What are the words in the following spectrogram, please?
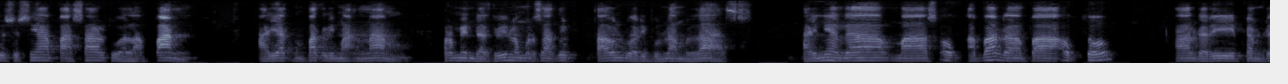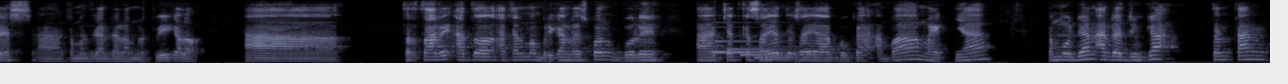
khususnya pasal 28 ayat 456 Permendagri nomor 1 tahun 2016. Nah, ini ada Mas apa ada Pak Okto uh, dari Pemdes uh, Kementerian Dalam Negeri kalau uh, tertarik atau akan memberikan respon boleh uh, chat ke saya untuk saya buka apa mic-nya. Kemudian ada juga tentang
